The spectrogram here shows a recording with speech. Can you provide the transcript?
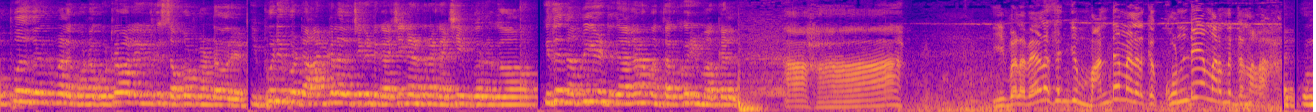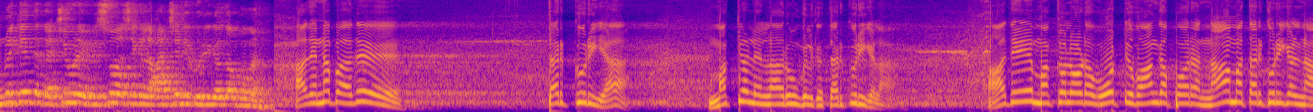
முப்பது பேருக்கு மேல கொண்ட குற்றவாளிகளுக்கு சப்போர்ட் பண்றவர் இப்படிப்பட்ட ஆட்களை வச்சுக்கிட்டு கட்சி நடத்துற கட்சி இப்ப இருக்கும்? இதை நம்பிக்கிட்டு இருக்காங்க நம்ம தற்கொலை மக்கள். ஆஹா. இவ்வளவு வேலை செஞ்சு மண்டை மேல இருக்க கொண்டே மறந்துட்டேனடா. உண்மைக்கே இந்த கட்சியுடைய விசுவாசிகள் ஆச்சரியக்குறிகள் தான் போங்க. அது என்னப்பா அது? தற்குறியா மக்கள் எல்லாரும் உங்களுக்கு தற்குறிகளா அதே மக்களோட ஓட்டு வாங்க போற நாம தற்குறிகள்னா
